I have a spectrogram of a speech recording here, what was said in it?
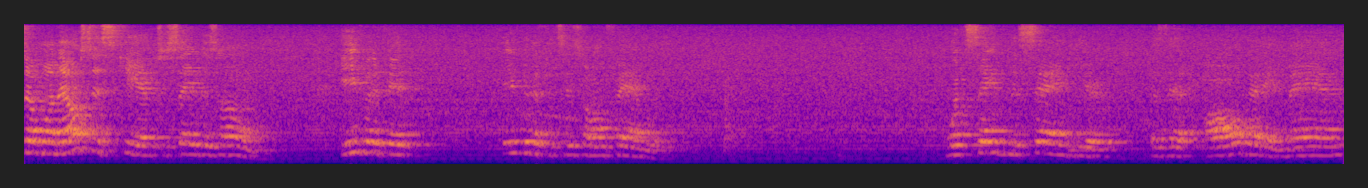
someone else's skin to save his own, even if it even if it's his own family. What Satan is saying here is that all that a man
